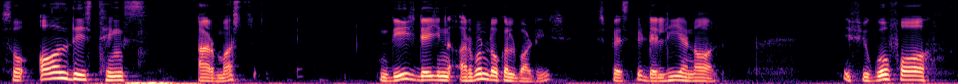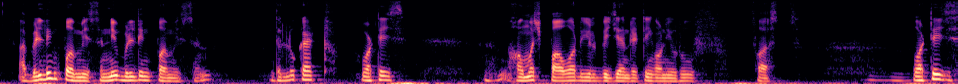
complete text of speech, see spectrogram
So all these things are must. These days in urban local bodies, especially Delhi and all, if you go for a building permission, new building permission, they look at what is how much power you'll be generating on your roof first what is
